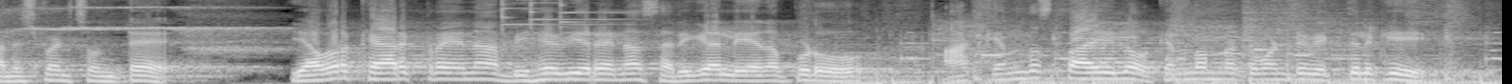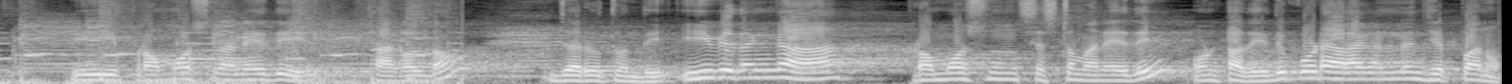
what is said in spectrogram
పనిష్మెంట్స్ ఉంటే ఎవరి క్యారెక్టర్ అయినా బిహేవియర్ అయినా సరిగా లేనప్పుడు ఆ కింద స్థాయిలో కింద ఉన్నటువంటి వ్యక్తులకి ఈ ప్రమోషన్ అనేది తగలడం జరుగుతుంది. ఈ విధంగా ప్రమోషన్ సిస్టమ్ అనేది ఉంటుంది. ఇది కూడా ఎలాగంటే నేను చెప్పాను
